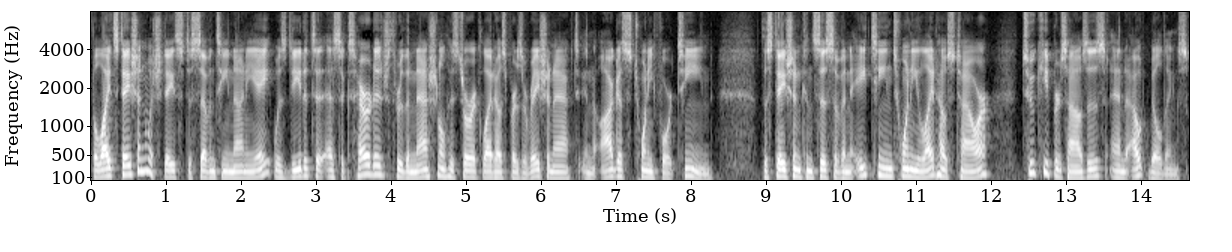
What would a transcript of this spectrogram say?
The light station, which dates to 1798, was deeded to Essex Heritage through the National Historic Lighthouse Preservation Act in August 2014. The station consists of an 1820 lighthouse tower, two keepers' houses, and outbuildings.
